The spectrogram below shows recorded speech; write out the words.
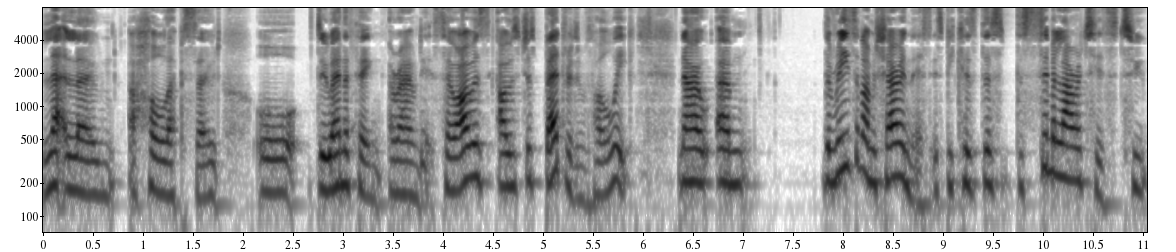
let alone a whole episode or do anything around it. So I was, I was just bedridden for the whole week. Now, um, the reason I'm sharing this is because the, the similarities to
